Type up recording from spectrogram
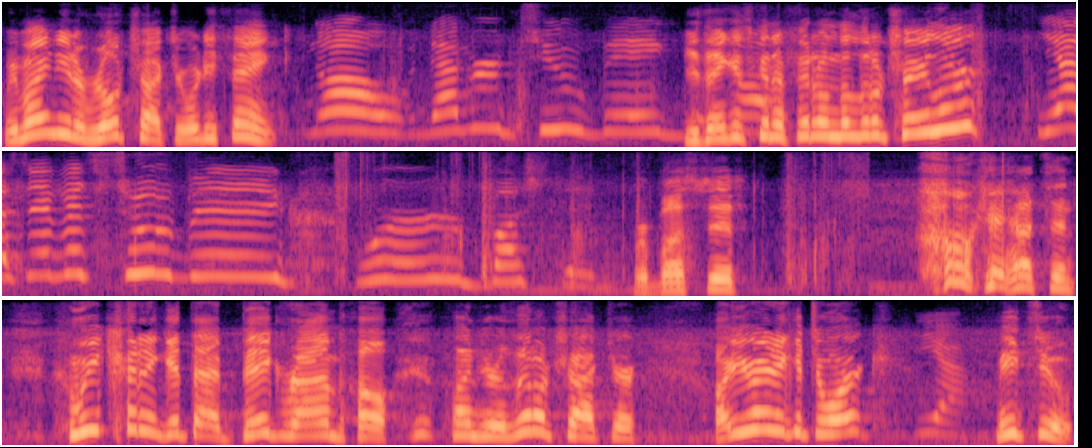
We might need a real tractor. What do you think? No, never too big. You think it's gonna fit on the little trailer? Yes, if it's too big, we're busted. We're busted. Okay, Hudson. We couldn't get that big round bale on your little tractor. Are you ready to get to work? Yeah, Me too.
